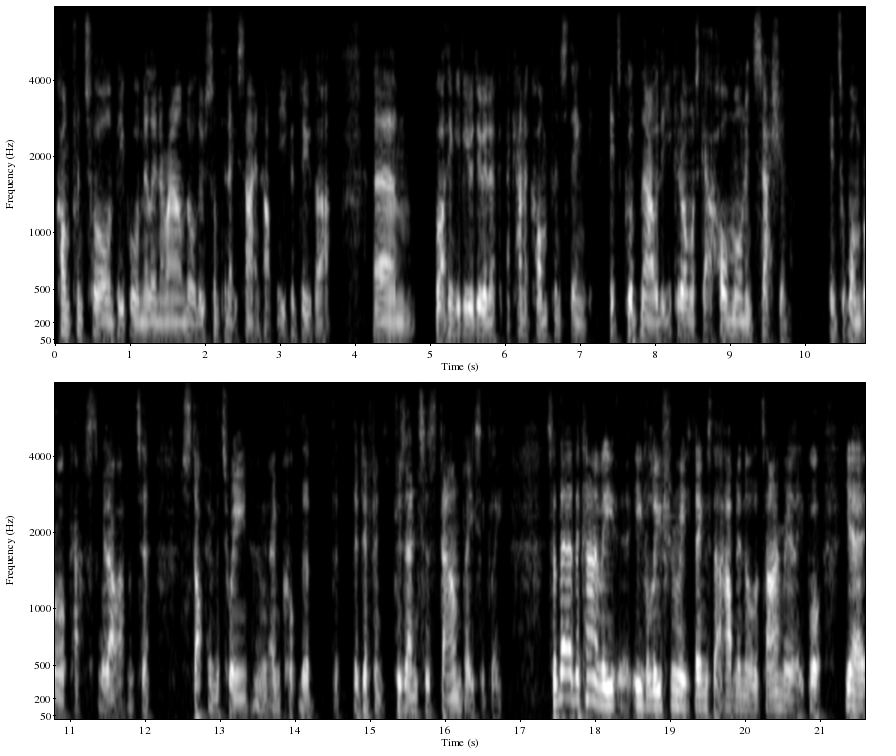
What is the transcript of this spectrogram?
conference hall and people were milling around or there was something exciting happening you could do that. Um, but i think if you were doing a, a kind of conference thing it's good now that you could almost get a whole morning session into one broadcast without having to stop in between and, and cut the, the, the different presenters down basically. So they're the kind of e- evolutionary things that are happening all the time, really. But yeah,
